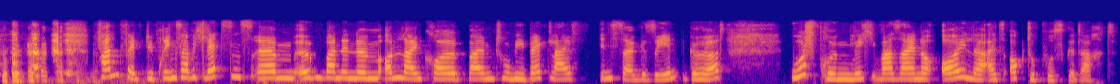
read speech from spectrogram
Fun Fact übrigens habe ich letztens ähm, irgendwann in einem Online-Call beim Tobi Back Live Insta gesehen, gehört. Ursprünglich war seine Eule als Oktopus gedacht.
